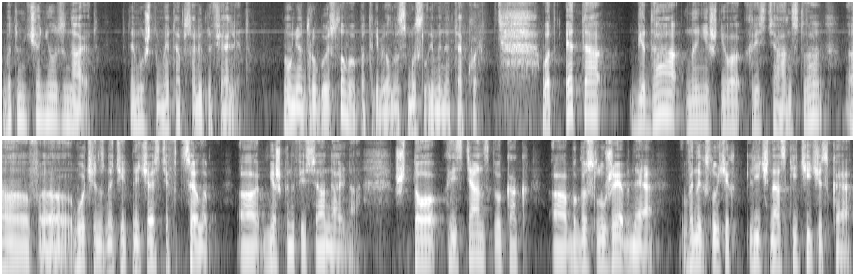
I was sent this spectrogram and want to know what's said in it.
об этом ничего не узнают, потому что мы это абсолютно фиолетово ну, у него другое слово употребил, но смысл именно такой. Вот это беда нынешнего христианства э, в, э, в очень значительной части в целом, э, межконфессионально, что христианство как э, богослужебное, в иных случаях лично-аскетическая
